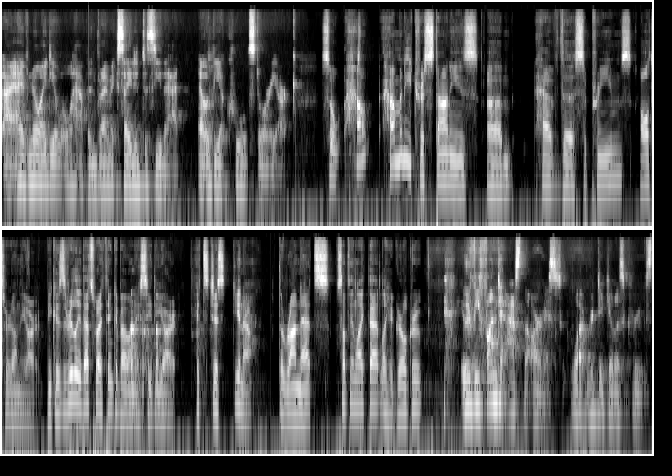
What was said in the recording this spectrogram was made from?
I have no idea what will happen, but I'm excited to see that. That would be a cool story arc. So how how many Trostanis um, have the Supremes altered on the art because really that's what I think about when I see the art. It's just you know the Ronettes, something like that, like a girl group. It would be fun to ask the artists what ridiculous groups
